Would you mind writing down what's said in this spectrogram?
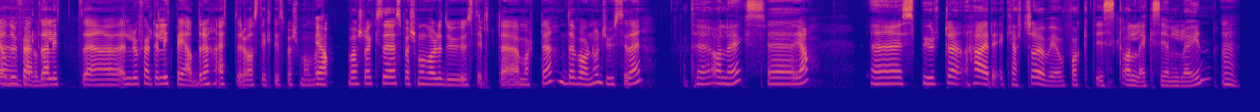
Ja, du eh, følte deg litt eh, Eller du følte litt bedre etter å ha stilt de spørsmålene. Ja. Hva slags eh, spørsmål var det du stilte, Marte? Det var noe juicy der. Til Alex. Eh, ja. Eh, spurte Her catcha vi jo faktisk Alex i en løgn. Mm.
